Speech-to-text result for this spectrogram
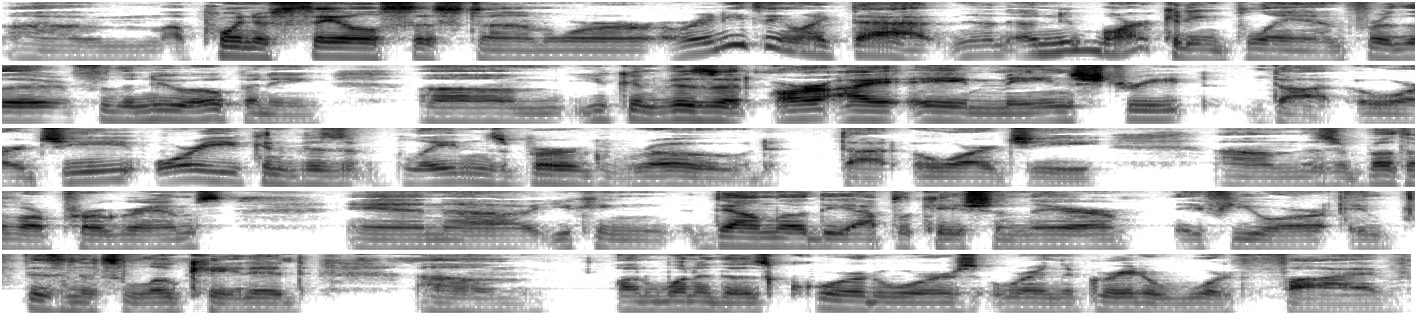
um, a point of sale system or or anything like that, a new marketing plan for the for the new opening, um, you can visit riamainstreet.org or you can visit bladensburgroad.org. Um, those are both of our programs. And uh, you can download the application there if you are a business located um, on one of those corridors or in the greater Ward 5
